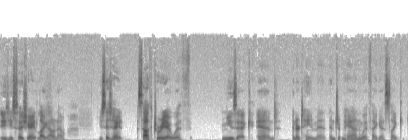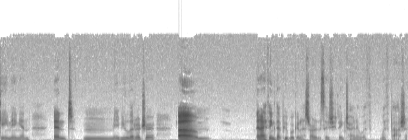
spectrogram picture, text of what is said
you associate like I don't know, you associate South Korea with music and entertainment, and Japan Mhm. with I guess like gaming and and mm, maybe literature. Um, and I think that people are gonna start associating China with with fashion,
